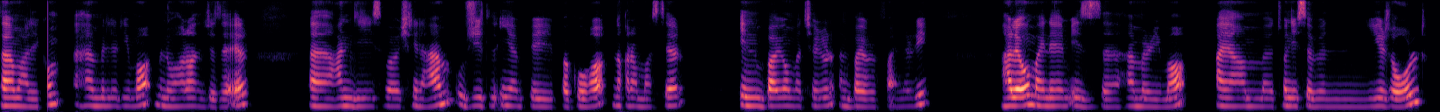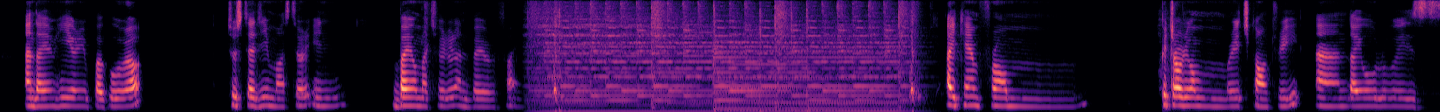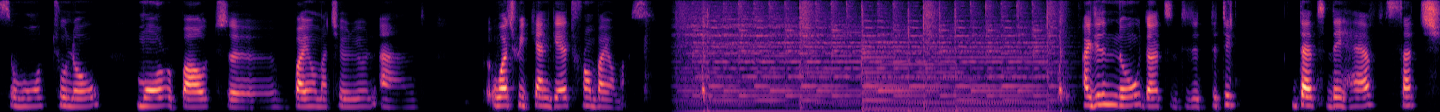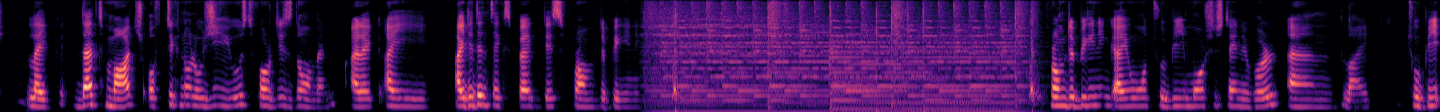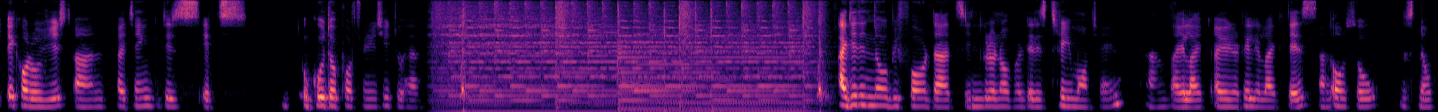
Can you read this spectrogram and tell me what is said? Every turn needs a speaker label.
Speaker 1: السلام عليكم هامل ريما من وهران الجزائر آه عندي 27 عام وجيت الاي ام بي باكوغا نقرا ماستر in biomaterial and biorefinery Hello my name is uh, Hamel Rima I am 27 years old and I am here in Pagora to study master in biomaterial and biorefinery I came from petroleum rich country and I always want to know more about uh, biomaterial and what we can get from biomass. I didn't know that the, the, that they have such like that much of technology used for this domain. I like I I didn't expect this from the beginning. From the beginning, I want to be more sustainable and like to be ecologist, and I think this it's a good opportunity to have. I didn't know before that in Grenoble there is three mountains, and I like I really like this, and also the snow.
